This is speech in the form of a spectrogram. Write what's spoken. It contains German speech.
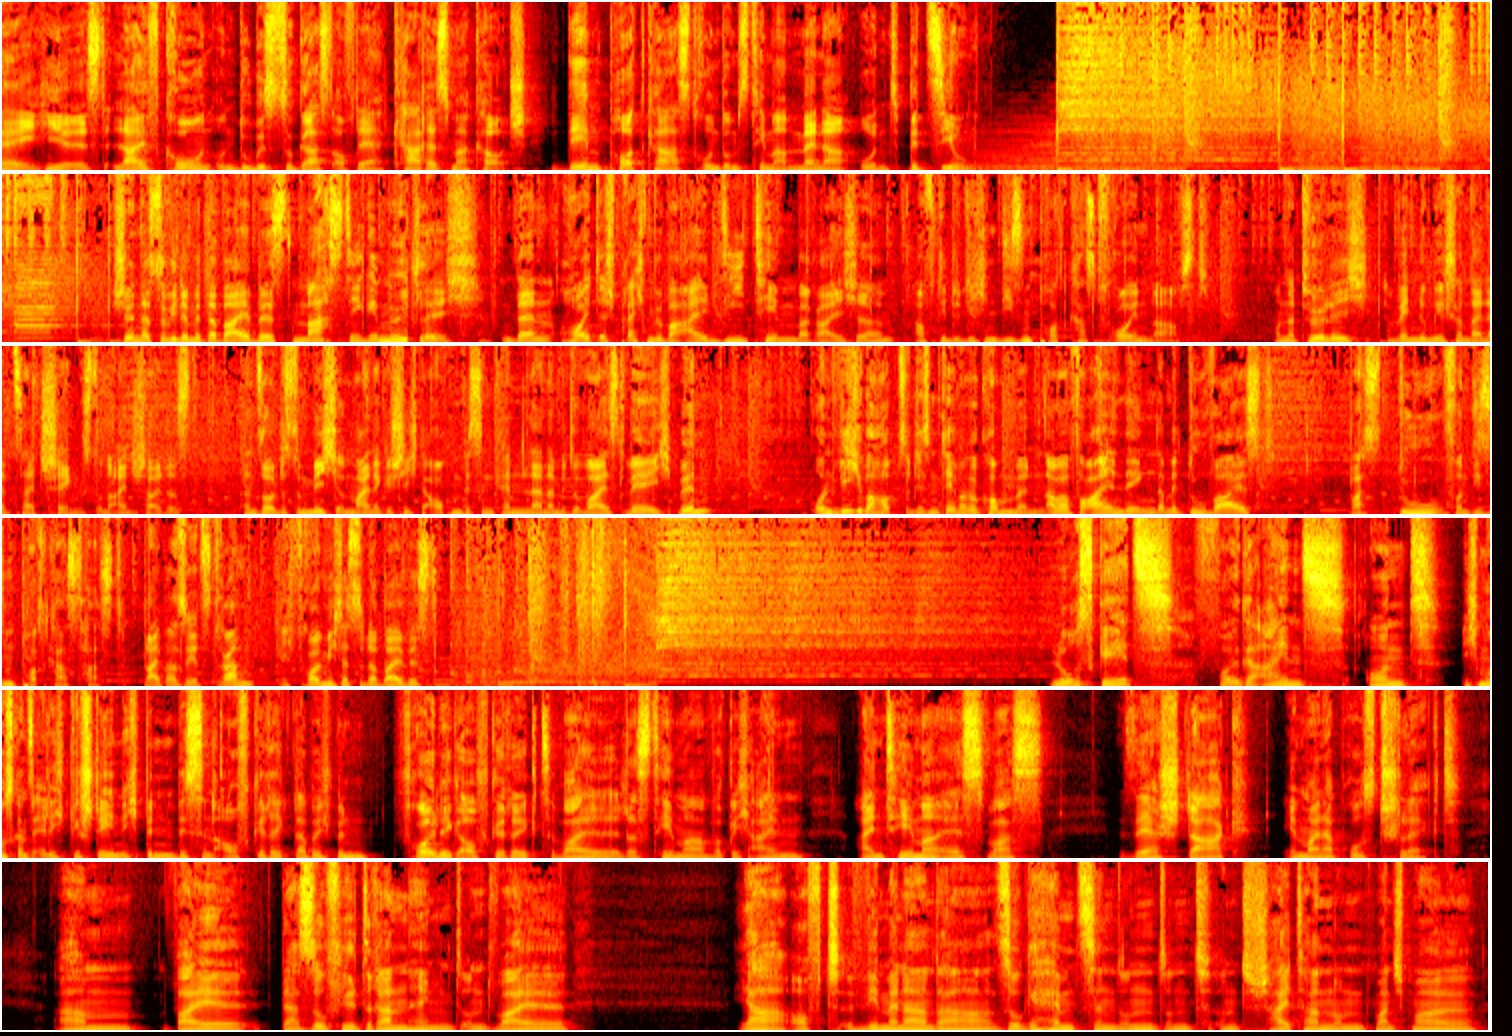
Hey, hier ist Live Kron und du bist zu Gast auf der Charisma Couch, dem Podcast rund ums Thema Männer und Beziehungen. Schön, dass du wieder mit dabei bist. Mach's dir gemütlich, denn heute sprechen wir über all die Themenbereiche, auf die du dich in diesem Podcast freuen darfst. Und natürlich, wenn du mir schon deine Zeit schenkst und einschaltest, dann solltest du mich und meine Geschichte auch ein bisschen kennenlernen, damit du weißt, wer ich bin und wie ich überhaupt zu diesem Thema gekommen bin. Aber vor allen Dingen, damit du weißt, was du von diesem Podcast hast. Bleib also jetzt dran. Ich freue mich, dass du dabei bist. Los geht's, Folge 1. Und ich muss ganz ehrlich gestehen, ich bin ein bisschen aufgeregt, aber ich bin freudig aufgeregt, weil das Thema wirklich ein, ein Thema ist, was sehr stark in meiner Brust schlägt. Ähm, weil da so viel dranhängt und weil ja oft wir Männer da so gehemmt sind und, und, und scheitern und manchmal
